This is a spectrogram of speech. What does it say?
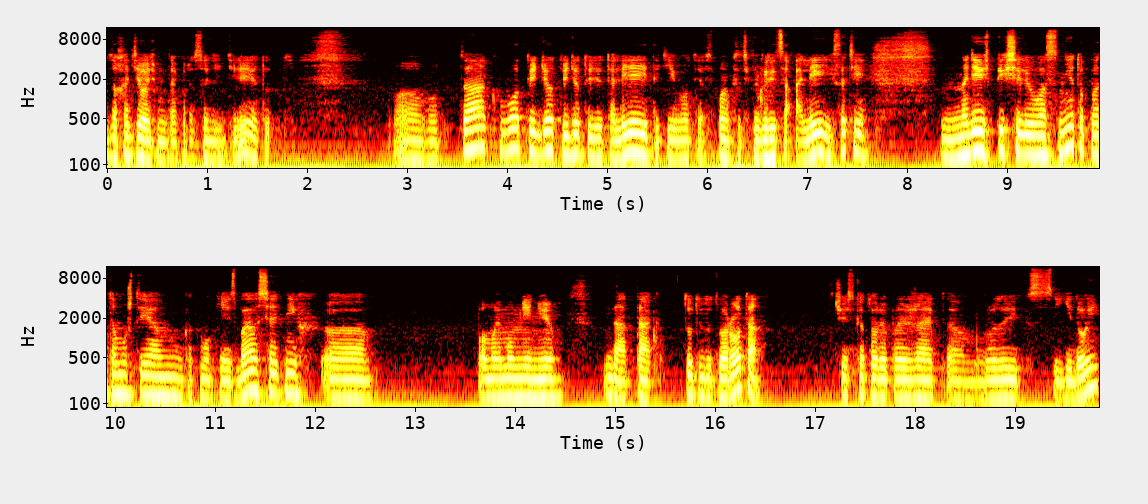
Захотелось мне так рассадить деревья. Тут а, вот так вот идет, идет, идет аллеи. Такие вот, я вспомнил, кстати, как говорится, аллеи. Кстати, надеюсь, пикселей у вас нету, потому что я, как мог, я избавился от них, э, по моему мнению. Да, так, тут идут ворота, через которые проезжает э, грузовик с едой.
